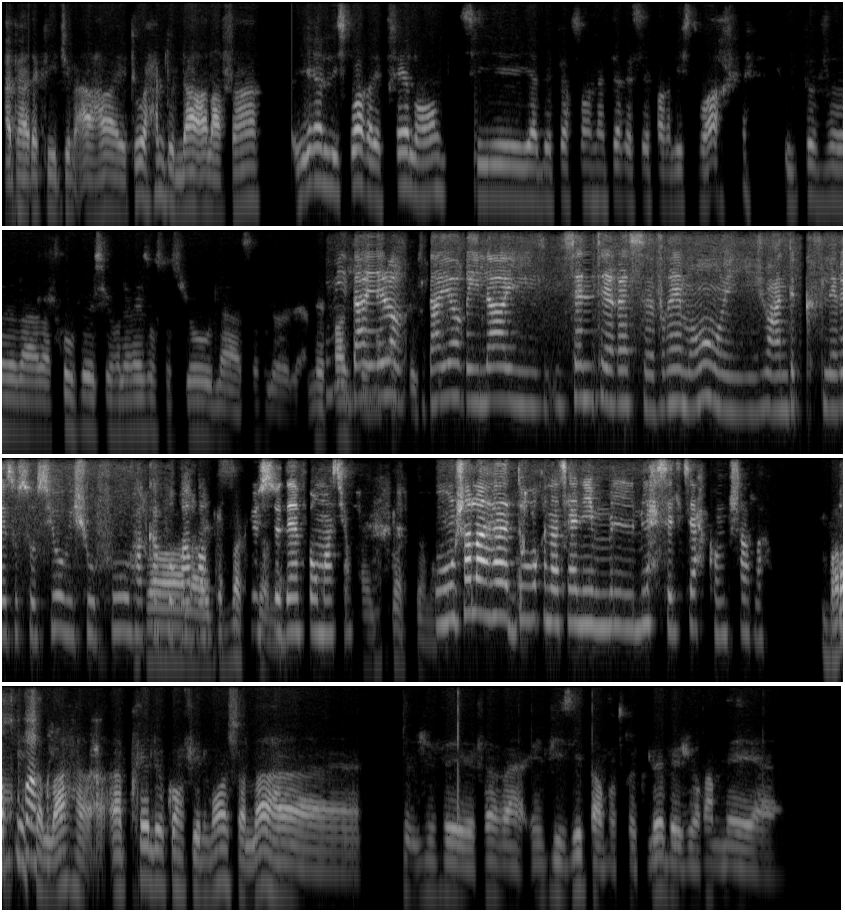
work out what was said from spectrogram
avec les et tout, à la fin, l'histoire, elle est très longue. S'il y a des personnes intéressées par l'histoire, ils peuvent euh, la, la trouver sur les réseaux sociaux ou là, sur le, les Oui, pages de d'ailleurs, l'entreprise. d'ailleurs, il a, il, il s'intéresse vraiment. Il joue عندك في les réseaux sociaux ويشوفوا هكا pour Voilà, avoir beaucoup plus exactement. d'informations. Exactement. وان شاء الله هاد دوقنا تاني من من الحسل تاعكم ان شاء الله. بربي Pourquoi pas? Inch'Allah, après le confinement, Inch'Allah, euh, je vais faire un- une visite à votre club et je ramener, euh,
